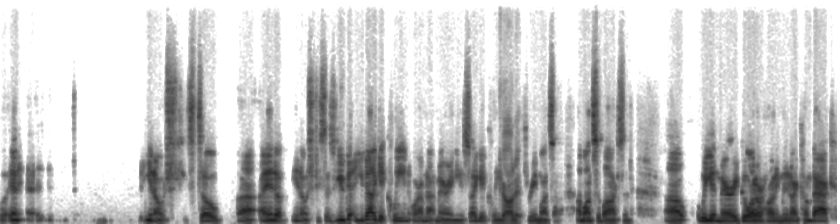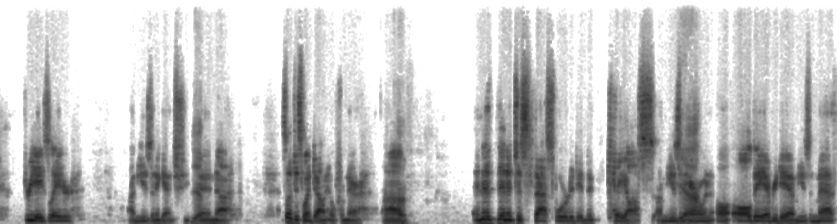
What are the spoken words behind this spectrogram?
well, and, uh, you know, so uh, I end up, you know, she says, you got, you got to get clean or I'm not marrying you. So I get clean Got for it. three months. I'm on Suboxone. Uh, we get married, go on our honeymoon. I come back three days later. I'm using again. She, Yeah. And uh, so it just went downhill from there. Um, and then, then it just fast forwarded into chaos. I'm using Yeah. heroin all, all day, every day. I'm using meth.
